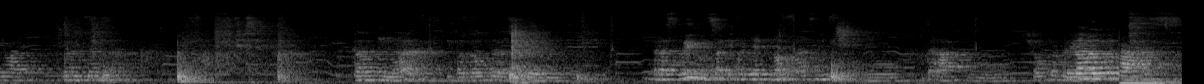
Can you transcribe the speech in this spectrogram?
Окей, ладно. Танки раз, и потом ты распрыгнется. Распрыгнуться и поднять нос разные вещи. Да. в чем проблема? Давай вот раз.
